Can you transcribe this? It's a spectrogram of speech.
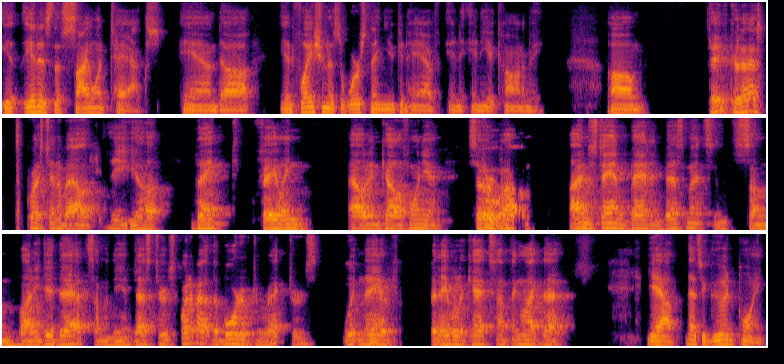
It, it is the silent tax and, uh, inflation is the worst thing you can have in any economy. Um, Dave, could I ask a question about the uh, bank failing out in California? So Sure. um, I understand bad investments and somebody did that, some of the investors. What about the board of directors? Wouldn't they Yeah. have been able to catch something like that? Yeah, that's a good point.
